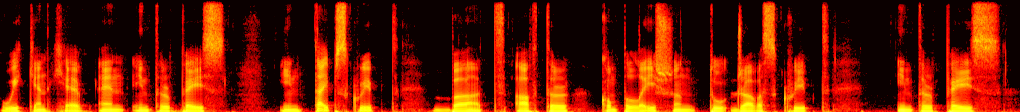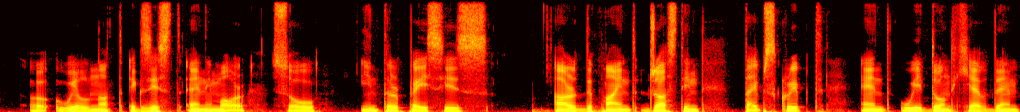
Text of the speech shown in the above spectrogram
we can have an interface in TypeScript but after compilation to JavaScript interface uh, will not exist anymore so interfaces are defined just in TypeScript and we don't have them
